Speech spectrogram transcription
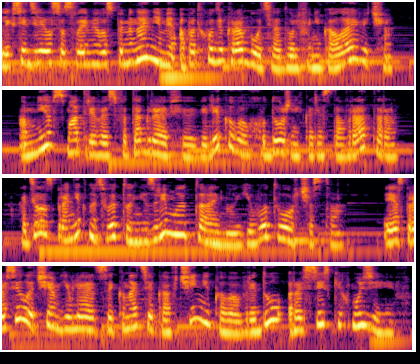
Алексей делился своими воспоминаниями о подходе к работе Адольфа Николаевича, а мне, всматриваясь в фотографию великого художника-реставратора, Хотелось проникнуть в эту незримую тайну его творчества. Я спросила, чем является иконотека Овчинникова в ряду российских музеев.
